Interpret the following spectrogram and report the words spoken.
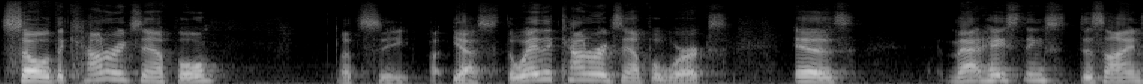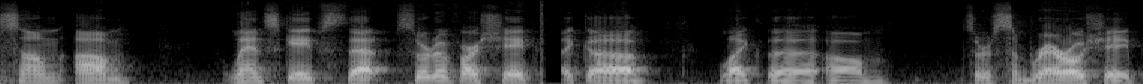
so the counterexample, let's see. Uh, yes, the way the counterexample works is Matt Hastings designed some um, landscapes that sort of are shaped like a like the um, sort of sombrero shape,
